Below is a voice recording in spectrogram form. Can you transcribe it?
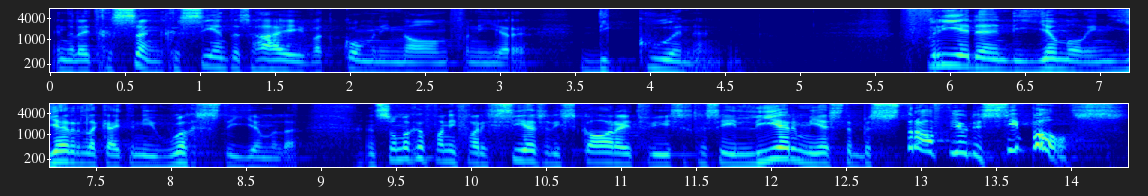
En hulle het gesing: Geseënd is hy wat kom in die naam van die Here, die koning. Vrede in die hemel en heerlikheid in die hoogste hemele. En sommige van die fariseërs uit die skare het vir Jesus gesê: "Leermeester, bestraf jou disippels."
